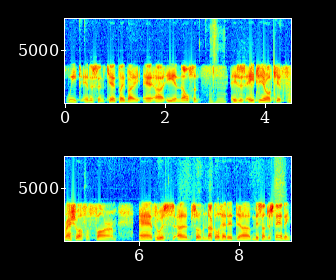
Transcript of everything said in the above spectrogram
sweet, innocent kid played by uh, Ian Nelson. He's this 18-year-old kid fresh off a farm, and through a, sort of knuckleheaded uh, misunderstanding,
